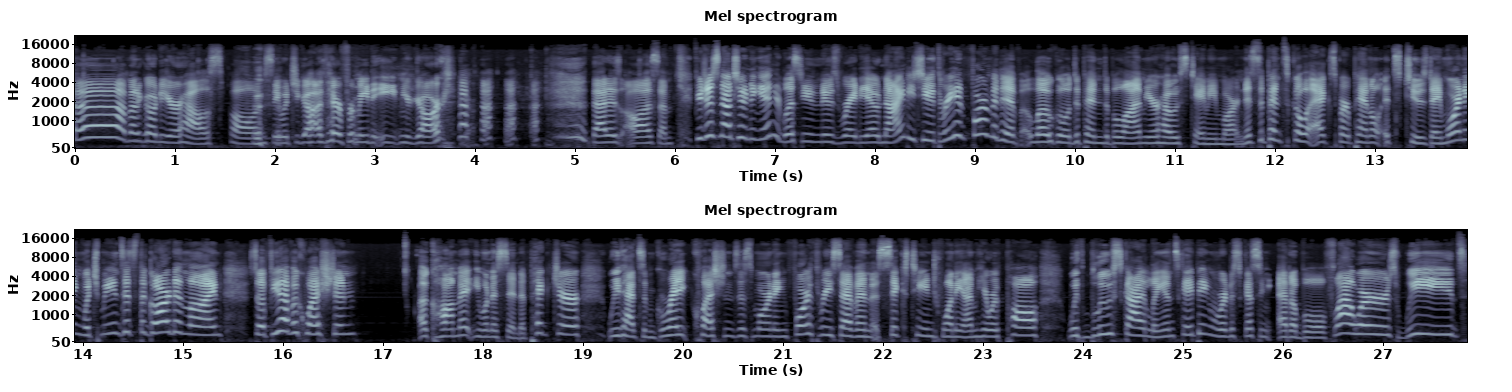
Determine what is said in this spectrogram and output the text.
Oh, I'm going to go to your house, Paul, and see what you got there for me to eat in your yard. that is awesome. If you're just now tuning in, you're listening to News Radio 92.3, informative, local, dependable. I'm your host, Tammy Martin. It's the Pensacola Expert Panel. It's Tuesday morning, which means it's the garden line. So if you have a question, a comment, you want to send a picture. We've had some great questions this morning. 437 1620. I'm here with Paul with Blue Sky Landscaping. We're discussing edible flowers, weeds.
